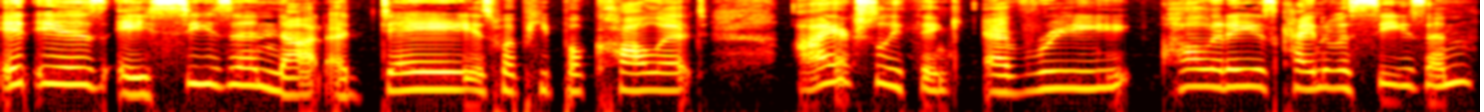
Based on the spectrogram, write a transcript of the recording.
It is a season, not a day, is what people call it. I actually think every holiday is kind of a season.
